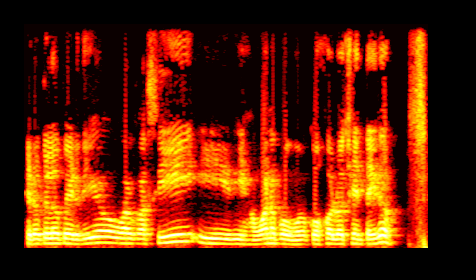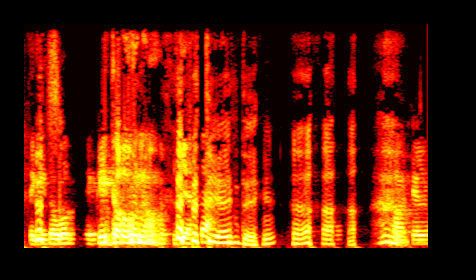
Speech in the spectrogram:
creo que lo perdió o algo así y dijo, bueno, pues cojo el 82. Te quito, te quito uno y ya está.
